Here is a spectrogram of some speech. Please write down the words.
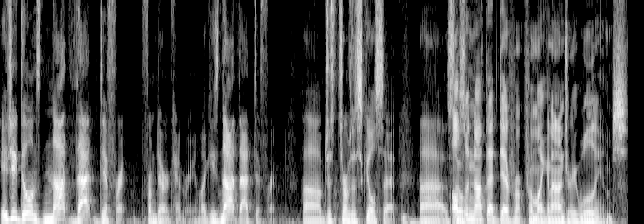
AJ Dillon's not that different from Derrick Henry. Like he's not that different. Um, just in terms of skill set. Uh, so also, not that different from like an Andre Williams.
